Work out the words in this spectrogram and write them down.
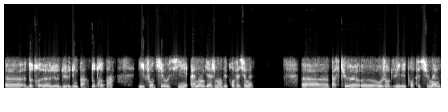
d'une part. D'autre part, il faut qu'il y ait aussi un engagement des professionnels. Euh, parce que euh, aujourd'hui les professionnels,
